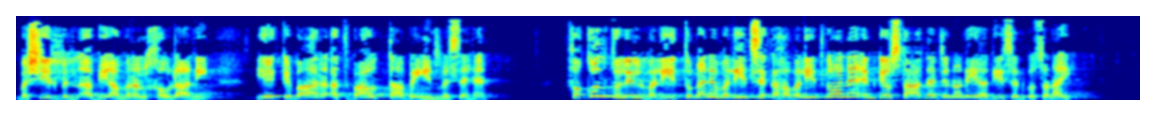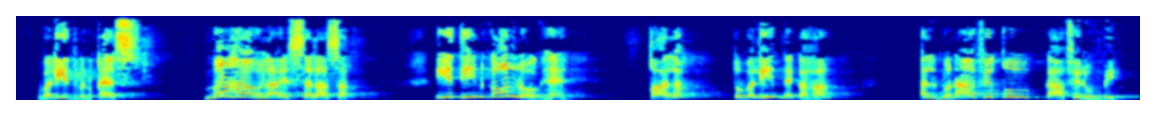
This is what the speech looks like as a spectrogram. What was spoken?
بشیر بن ابی امر الخولانی، یہ کبار اتباع التابعین میں سے ہیں۔ فکل تل ولید تو میں نے ولید سے کہا، ولید کون ہے؟ ان کے استاد ہیں جنہوں نے یہ حدیث ان کو سنائی۔ ولید بن قیس۔ ماں سلاسا یہ تین کون لوگ ہیں؟ کالا تو ولید نے کہا، المنافق کافر بھی۔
